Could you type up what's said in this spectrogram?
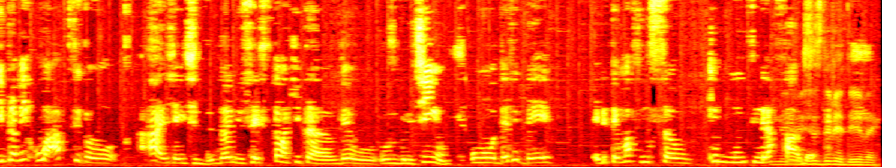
E pra mim, o ápice do. Ai, gente, Dani, vocês estão aqui pra ver o- os bonitinhos? O DVD, ele tem uma função que é muito engraçada. Esses DVD, velho.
